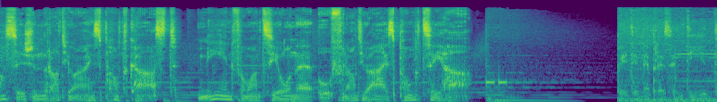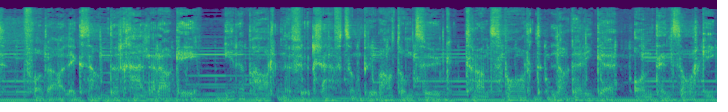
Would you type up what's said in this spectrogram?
Das ist ein Radio 1 Podcast. Mehr Informationen auf radio1.ch. Wird Ihnen präsentiert von der Alexander Keller AG. Ihre Partner für Geschäfts- und Privatumzüge, Transport, Lagerungen und Entsorgung.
